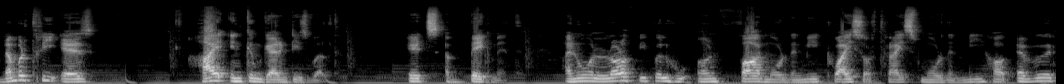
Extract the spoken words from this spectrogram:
Number three is high income guarantees wealth. It's a big myth I know a lot of people who earn far more than me, twice or thrice more than me. However,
